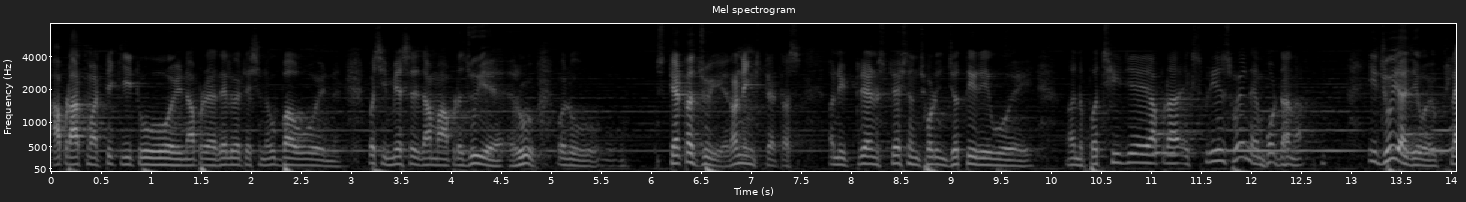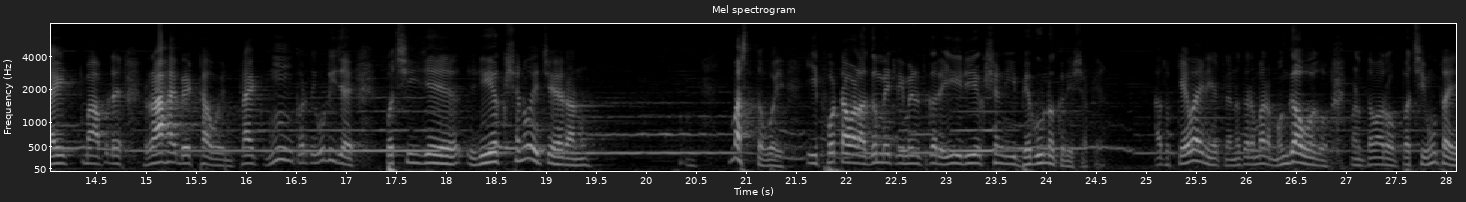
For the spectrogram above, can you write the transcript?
આપણા હાથમાં ટિકિટ હોય ને, આપણે રેલવે સ્ટેશને ઊભા હોય ને. પછી મેસેજ આમાં આપણે જોઈએ. ઓલું સ્ટેટસ જોઈએ રનિંગ સ્ટેટસ અને ટ્રેન સ્ટેશન છોડીને જતી રહી હોય. અને પછી જે આપણા એક્સપિરિયન્સ હોય ને મોઢાના એ જોયા જે હોય. ફ્લાઇટમાં આપણે રાહે બેઠા હોય ને ફ્લાઇટ હું કરતી ઉડી જાય. પછી જે રિએક્શન હોય ચહેરાનું, મસ્ત હોય. એ ફોટાવાળા ગમે એટલી મહેનત કરે એ રિએક્શન એ ભેગું ન કરી શકે. આ તો કહેવાય નહીં એટલે નકર અમારે મંગાવો હતો. પણ તમારો પછી શું થાય?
